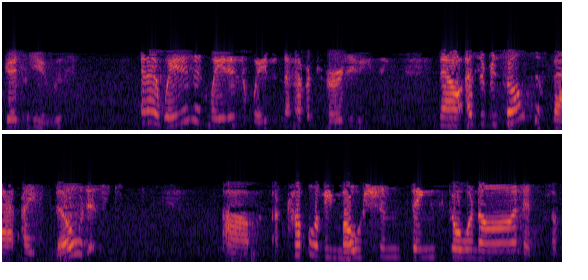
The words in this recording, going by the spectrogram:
good news, and I waited and waited and waited, and I haven't heard anything. Now, as a result of that, I noticed um, a couple of emotion things going on and some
